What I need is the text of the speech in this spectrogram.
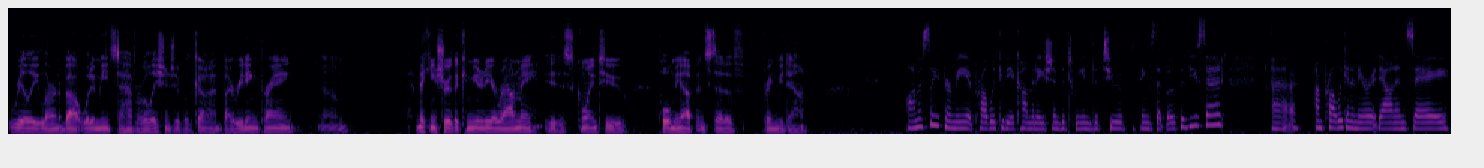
really learn about what it means to have a relationship with God by reading, praying, um, making sure the community around me is going to pull me up instead of bring me down. Honestly, for me, it probably could be a combination between the two of the things that both of you said. Uh, I'm probably going to narrow it down and say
